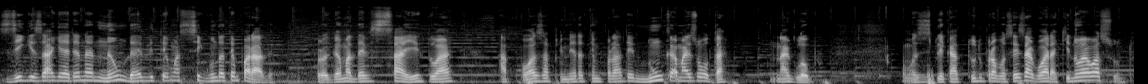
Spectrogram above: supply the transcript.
Zig Zag Arena não deve ter uma segunda temporada. O programa deve sair do ar após a primeira temporada e nunca mais voltar na Globo. Vamos explicar tudo para vocês agora, aqui não é o assunto.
